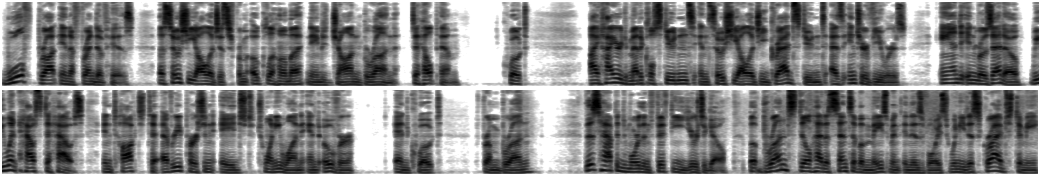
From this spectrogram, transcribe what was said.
Wolf brought in a friend of his, a sociologist from Oklahoma named John Bruhn, to help him. Quote, I hired medical students and sociology grad students as interviewers, and in Roseto, we went house to house and talked to every person aged 21 and over. End quote. From Bruhn. This happened more than 50 years ago, but Bruhn still had a sense of amazement in his voice when he described to me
